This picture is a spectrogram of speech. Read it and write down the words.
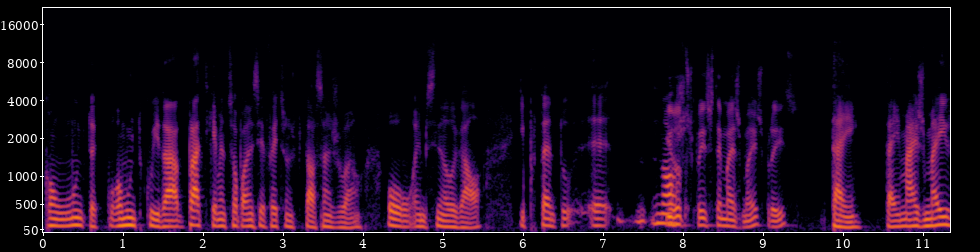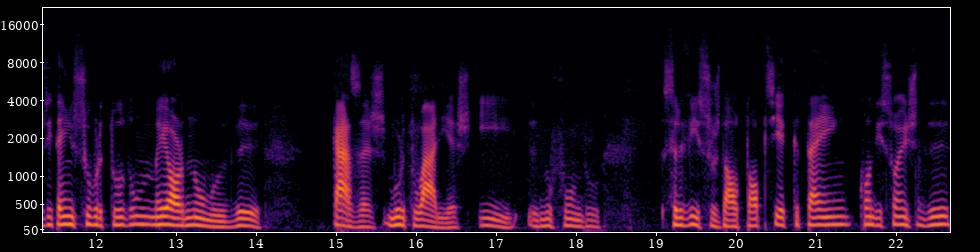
com, muita, com muito cuidado, praticamente só podem ser feitas no Hospital São João ou em medicina legal. E, portanto, eh, nós... E os outros países têm mais meios para isso? Têm, têm mais meios e têm, sobretudo, um maior número de casas mortuárias e, no fundo, serviços de autópsia que têm condições de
